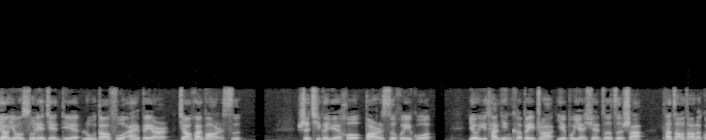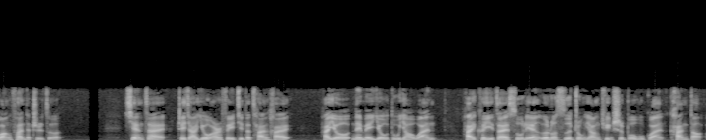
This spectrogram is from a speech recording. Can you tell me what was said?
要用苏联间谍鲁道夫·艾贝尔交换鲍尔斯。十七个月后，鲍尔斯回国，由于他宁可被抓，也不愿选择自杀，他遭到了广泛的指责。现在这架 U-2 飞机的残骸，还有那枚有毒药丸，还可以在苏联俄罗斯中央军事博物馆看到。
